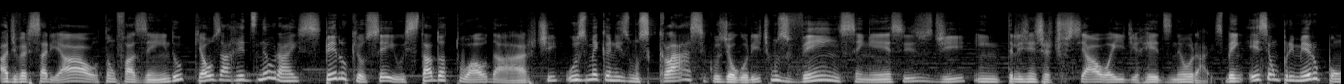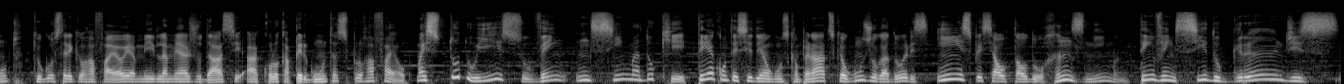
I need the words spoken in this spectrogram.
adversarial estão fazendo, que é usar redes neurais. Pelo que eu sei, o estado atual da arte, os mecanismos clássicos de algoritmos vencem esses de inteligência artificial aí de redes neurais. Bem, esse é um primeiro ponto que eu gostaria que o Rafael e a Mirla me ajudassem a colocar perguntas para o Rafael. Mas tudo isso vem em cima do que tem acontecido em alguns campeonatos que alguns jogadores, em especial o tal do Hans Niemann, têm vencido grandes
